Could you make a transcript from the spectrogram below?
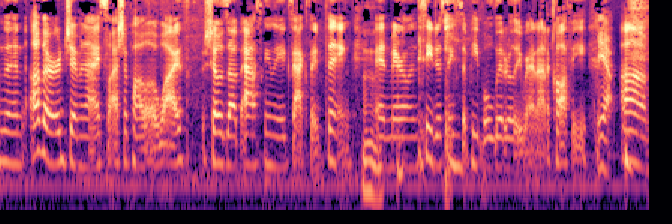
And then other Gemini slash Apollo wife shows up asking the exact same thing, and Marilyn See just thinks that people literally ran out of coffee. Yeah. Um,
